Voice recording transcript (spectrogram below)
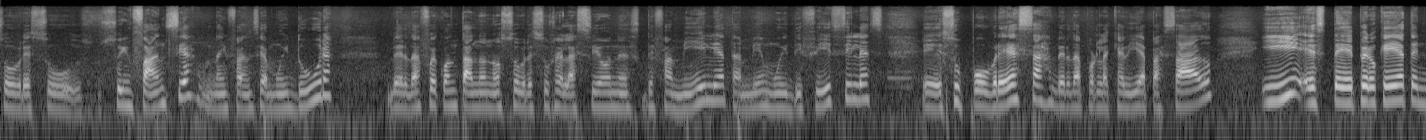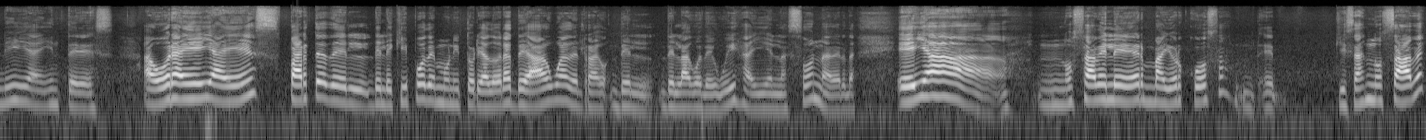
sobre su, infancia, una infancia muy dura, ¿verdad? Fue contándonos sobre sus relaciones de familia, también muy difíciles, eh, su pobreza, ¿verdad? Por la que había pasado, y este, pero que ella tenía interés Ahora ella es parte del, equipo de monitoreadoras de agua del, lago de Huija, ahí en la zona, ¿verdad? Ella no sabe leer mayor cosa, eh, quizás no sabe,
